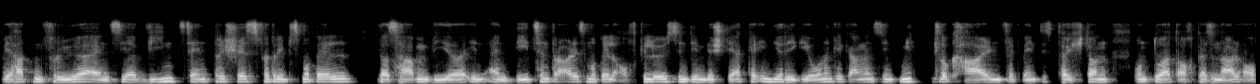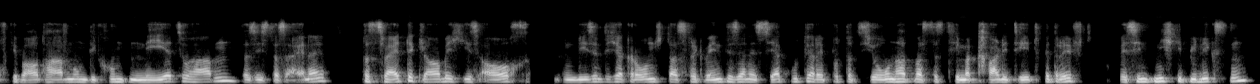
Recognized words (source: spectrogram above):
Wir hatten früher ein sehr Wien-zentrisches Vertriebsmodell. Das haben wir in ein dezentrales Modell aufgelöst, indem wir stärker in die Regionen gegangen sind mit lokalen Frequentis-Töchtern und dort auch Personal aufgebaut haben, um die Kundennähe zu haben. Das ist das eine. Das zweite, glaube ich, ist auch ein wesentlicher Grund, dass Frequentis eine sehr gute Reputation hat, was das Thema Qualität betrifft. Wir sind nicht die billigsten,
